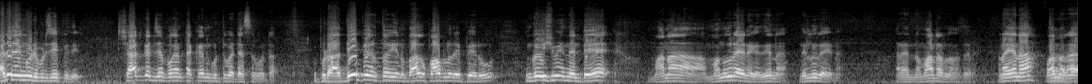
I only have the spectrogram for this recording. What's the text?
అదే నేను కూడా ఇప్పుడు చెప్పింది. షార్ట్ కట్ చెప్పగానే టక్కని గుర్తుపెట్టేస్తారు అనమాట. ఇప్పుడు అదే పేరుతో ఈయన బాగా పాపులర్ అయిపోయారు. ఇంకో విషయం ఏంటంటే మన మనూరు ఆయన కదా నెల్లూరు ఆయన. ఆయన మాట్లాడదాం సరే? అన్న బాగున్నారా?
